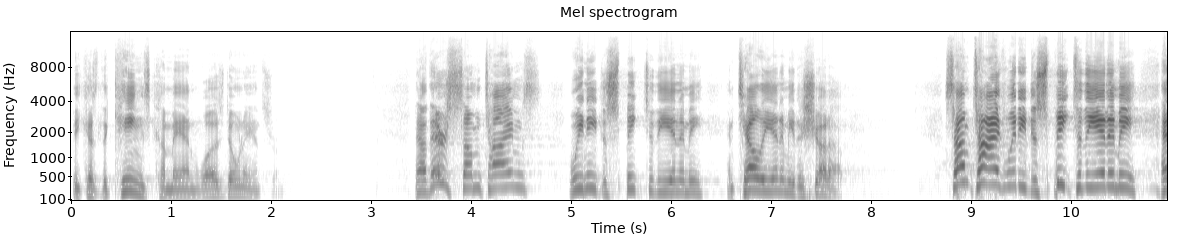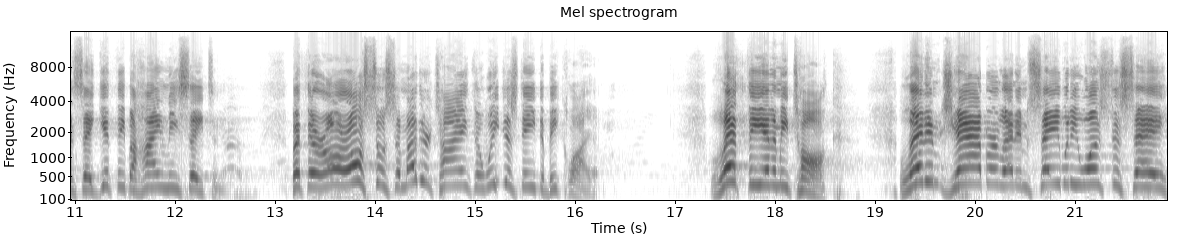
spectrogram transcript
because the king's command was don't answer them. Now, there's sometimes we need to speak to the enemy and tell the enemy to shut up. Sometimes we need to speak to the enemy and say, Get thee behind me, Satan. But there are also some other times that we just need to be quiet. Let the enemy talk. Let him jabber, let him say what he wants to say,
